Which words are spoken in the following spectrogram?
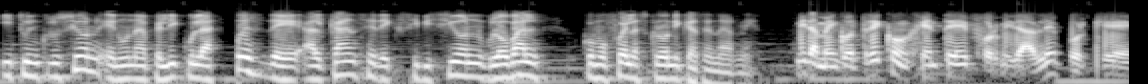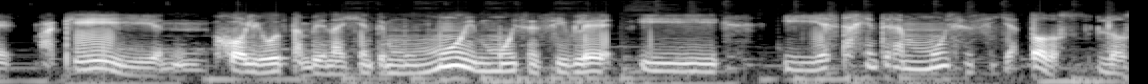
y tu inclusión en una película, pues de alcance, de exhibición global, como fue Las Crónicas de Narnia? Mira, me encontré con gente formidable porque aquí en Hollywood también hay gente muy, muy sensible y, y esta gente era muy sencilla, todos, los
